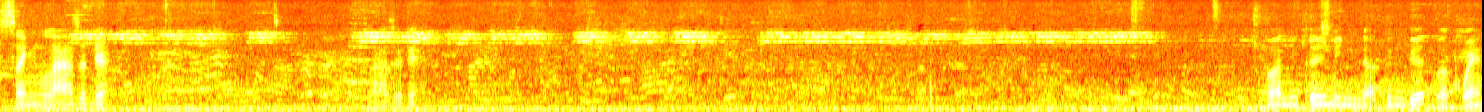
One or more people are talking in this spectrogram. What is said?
xanh lá rất đẹp. Lá rất đẹp. Toàn những cây mình đã từng biết và quen.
